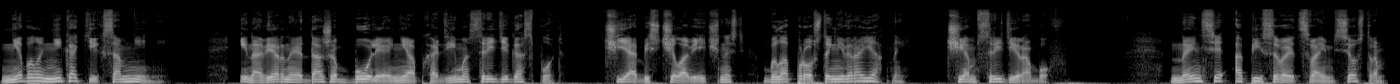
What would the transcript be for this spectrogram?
не было никаких сомнений. И, наверное, даже более необходимо среди господ, чья бесчеловечность была просто невероятной, чем среди рабов. Нэнси описывает своим сестрам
